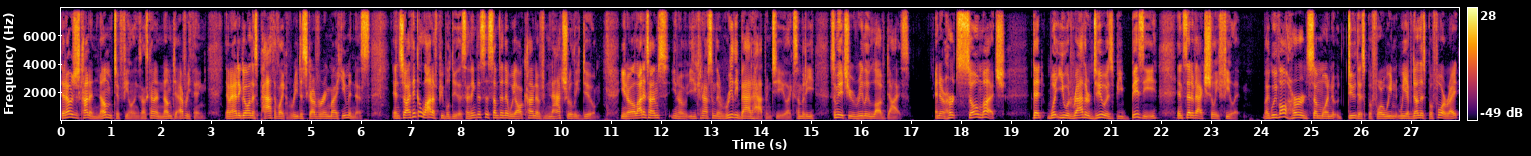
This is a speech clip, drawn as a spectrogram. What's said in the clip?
that I was just kind of numb to feelings. I was kind of numb to everything. And I had to go on this path of like rediscovering my humanness. And so I think a lot of people do this. I think this is something that we all kind of naturally do. You know, a lot of times, you know, you can have something really bad happen to you, like somebody somebody that you really love dies. And it hurts so much that what you would rather do is be busy instead of actually feel it. Like we've all heard someone do this before. We we have done this before, right?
